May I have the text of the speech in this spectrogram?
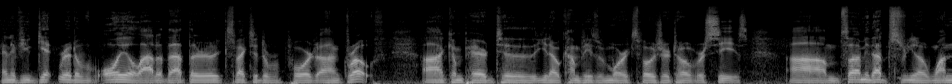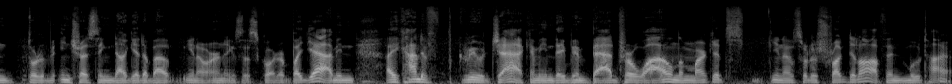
and if you get rid of oil out of that they're expected to report uh, growth uh, compared to you know companies with more exposure to overseas. Um, so I mean that's you know one sort of interesting nugget about you know earnings this quarter. But yeah, I mean I kind of agree with Jack. I mean they've been bad for a while, and the markets you know sort of shrugged it off and moved higher.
